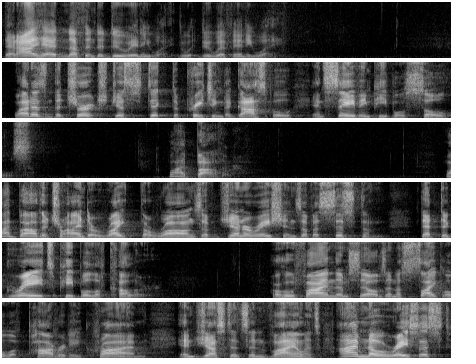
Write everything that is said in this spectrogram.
that I had nothing to do anyway, do with anyway? Why doesn't the church just stick to preaching the gospel and saving people's souls? Why bother? Why bother trying to right the wrongs of generations of a system that degrades people of color? or who find themselves in a cycle of poverty, crime, injustice, and violence. I'm no racist,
